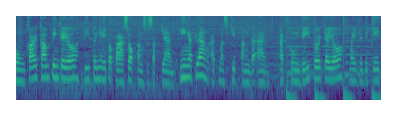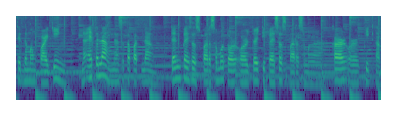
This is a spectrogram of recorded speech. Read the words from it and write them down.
Kung car camping kayo, dito nyo ipapasok ang sasakyan. Ingat lang at maskip ang daan. At kung day tour kayo, may dedicated namang parking na ito lang, nasa tapat lang. 10 pesos para sa motor or 30 pesos para sa mga car or pickup.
